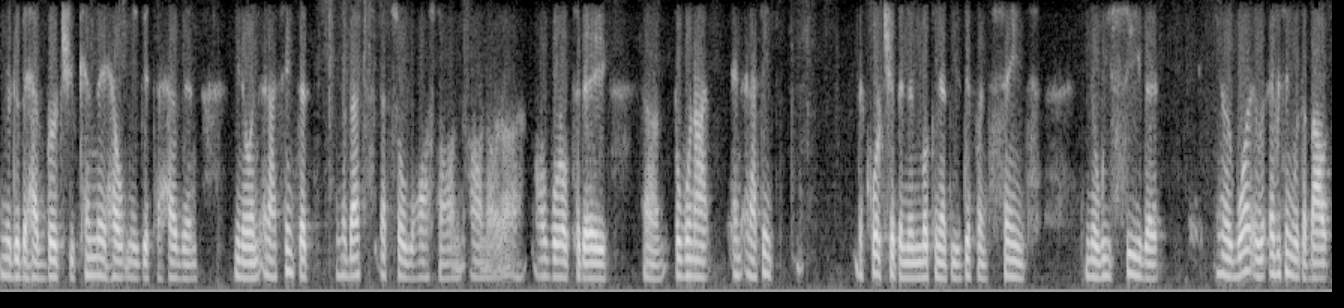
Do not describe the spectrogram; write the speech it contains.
you know do they have virtue? Can they help me get to heaven? You know, and and I think that you know that's that's so lost on on our uh, our world today. Um, but we're not, and and I think the courtship and then looking at these different saints, you know, we see that you know what everything was about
